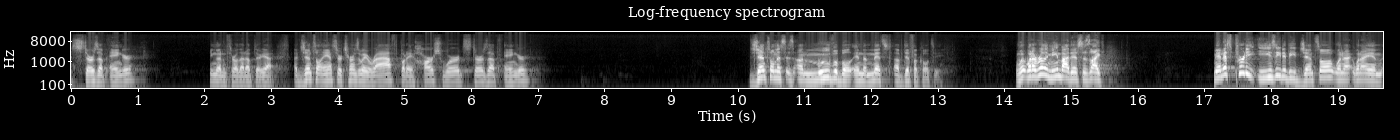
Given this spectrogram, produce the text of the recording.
stirs up anger. You can go ahead and throw that up there. Yeah. A gentle answer turns away wrath, but a harsh word stirs up anger. Gentleness is unmovable in the midst of difficulty. What, I really mean by this is like, man, it's pretty easy to be gentle when I, when I am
